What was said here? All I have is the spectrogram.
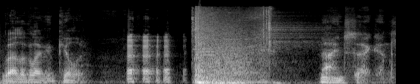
Do I look like a killer? Nine seconds.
